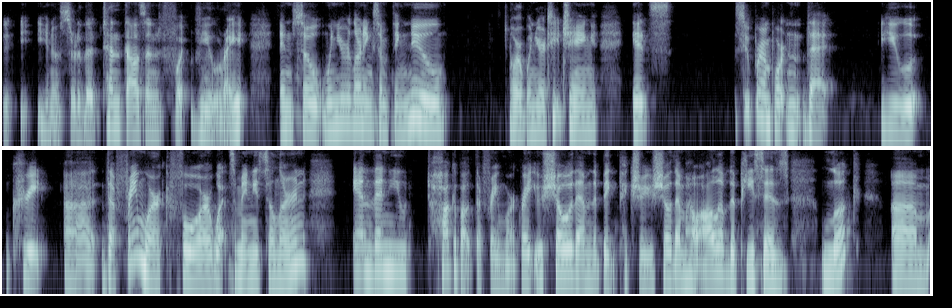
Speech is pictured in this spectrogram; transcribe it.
you know sort of the 10,000 foot view right and so when you're learning something new or when you're teaching it's super important that you create uh, the framework for what somebody needs to learn and then you talk about the framework right? You show them the big picture. You show them how all of the pieces look um,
